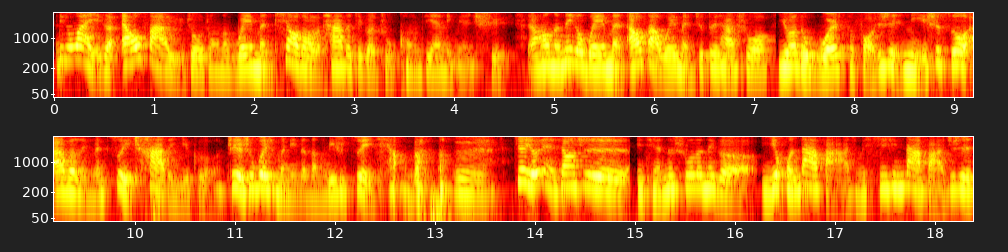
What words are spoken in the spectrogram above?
另外一个 Alpha 宇宙中的 Waymond 跳到了他的这个主空间里面去。然后呢，那个 Waymond Alpha Waymond 就对他说：“You are the worst of all，就是你是所有 Evelyn 里面最差的一个。这也是为什么你的能力是最强的。嗯，就有点像是以前的说了那个移魂大法，什么吸星大法，就是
